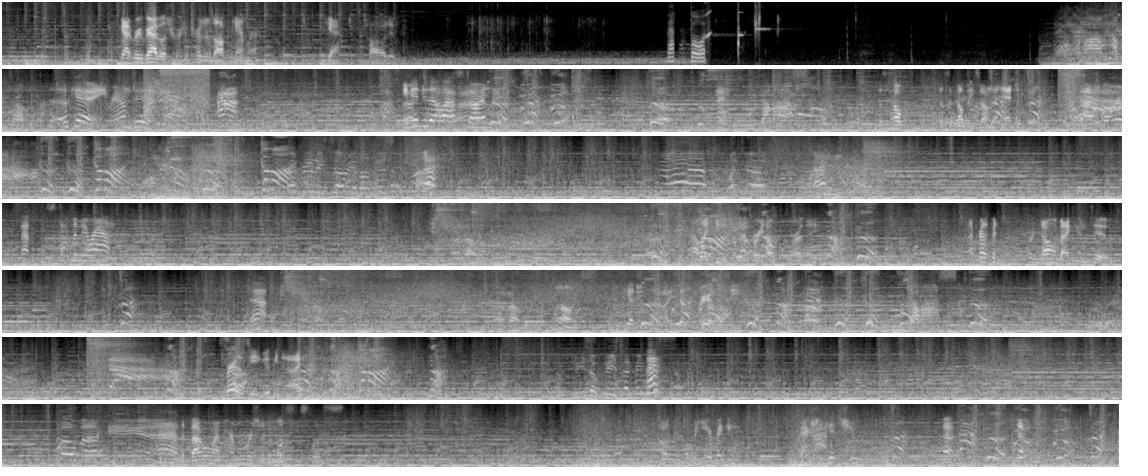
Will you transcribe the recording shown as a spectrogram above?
got re-grab those tre- treasures off camera. Yeah, that's all I'll do. That boy. Okay, round two. You didn't do that last time. Doesn't help. Doesn't help that he's on the edge platform. See Goofy die. Come on! Please, oh please, let me Ah. miss! Over! Ah, the battle of my prime members are the most useless. Oh, come over here if I can actually hit you. Ah.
